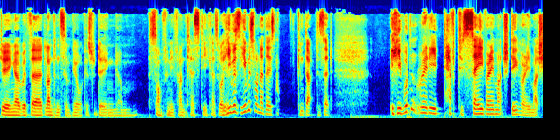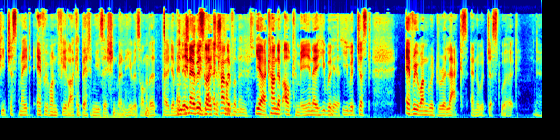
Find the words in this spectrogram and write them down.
doing, uh, with the London Symphony Orchestra doing, um, Symphonie Fantastique as well. He was, he was one of those conductors that he wouldn't really have to say very much, do very much. He just made everyone feel like a better musician when he was on the podium. And you know, it was like a kind compliment? of yeah, kind of alchemy. You know, he would Yes. he would just everyone would relax and it would just work. You know.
